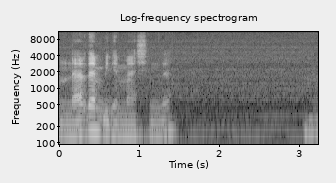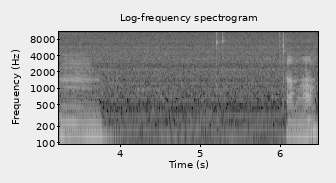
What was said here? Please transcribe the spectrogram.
Nereden bileyim ben şimdi? Hmm. Tamam.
